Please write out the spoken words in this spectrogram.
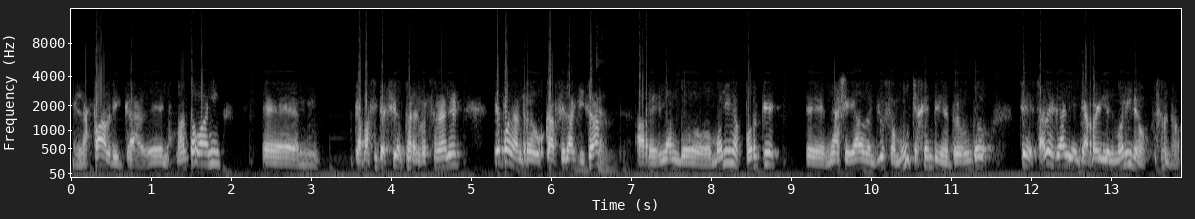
en la fábrica de los Mantovani, eh, capacitación para el personal que puedan rebuscársela quizá arreglando molinos, porque eh, me ha llegado incluso mucha gente que me preguntó, che, ¿sabes de alguien que arregle el molino? No,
